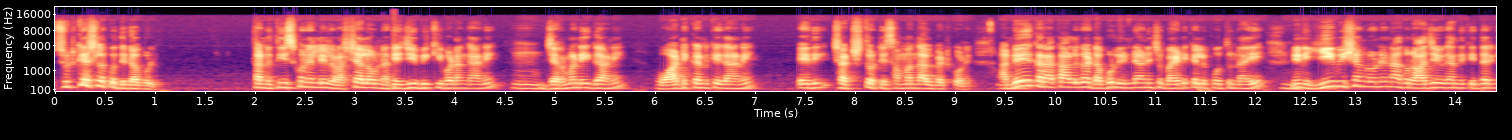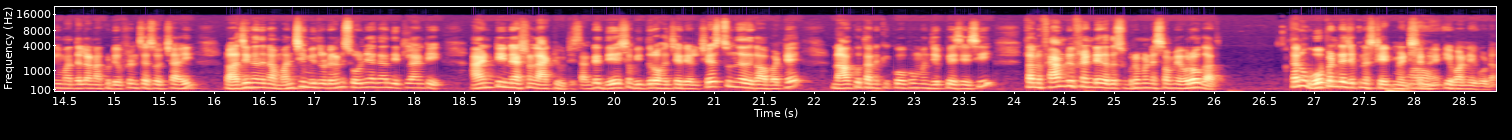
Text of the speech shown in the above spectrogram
సుట్ కేసుల కొద్ది డబ్బులు. తను తీసుకుని వెళ్ళి రష్యాలో ఉన్న కేజీబీకి ఇవ్వడం కానీ జర్మనీకి కానీ వాటికన్కి కానీ ఏది? చర్చ్ తోటి సంబంధాలు పెట్టుకొని. అనేక రకాలుగా డబ్బులు ఇండియా నుంచి బయటకు వెళ్ళిపోతున్నాయి. నేను ఈ విషయంలోనే నాకు రాజీవ్ గాంధీకి ఇద్దరికి మధ్యలో నాకు డిఫరెన్సెస్ వచ్చాయి. రాజీవ్ గాంధీ నా మంచి మిత్రుడు కానీ సోనియా గాంధీ ఇట్లాంటి యాంటీ నేషనల్ యాక్టివిటీస్ అంటే దేశ విద్రోహ చర్యలు చేస్తున్నది కాబట్టి నాకు తనకి కోపం అని చెప్పేసేసి తన ఫ్యామిలీ ఫ్రెండే కదా సుబ్రహ్మణ్య స్వామి ఎవరో కాదు. తను ఓపెన్గా చెప్పిన స్టేట్మెంట్స్ అవును. ఇవన్నీ కూడా.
